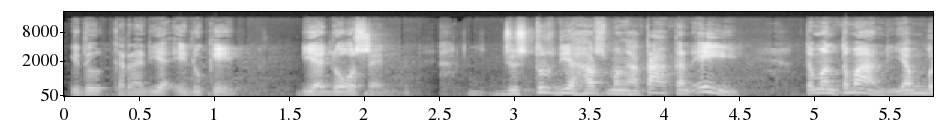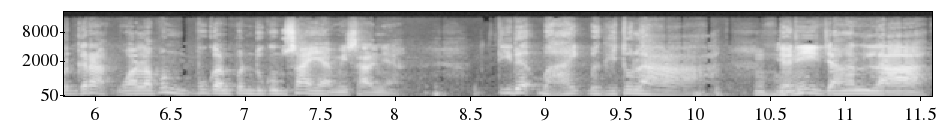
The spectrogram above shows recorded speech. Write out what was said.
Itu karena dia educate dia dosen justru dia harus mengatakan eh teman-teman yang bergerak walaupun bukan pendukung saya misalnya tidak baik begitulah jadi janganlah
